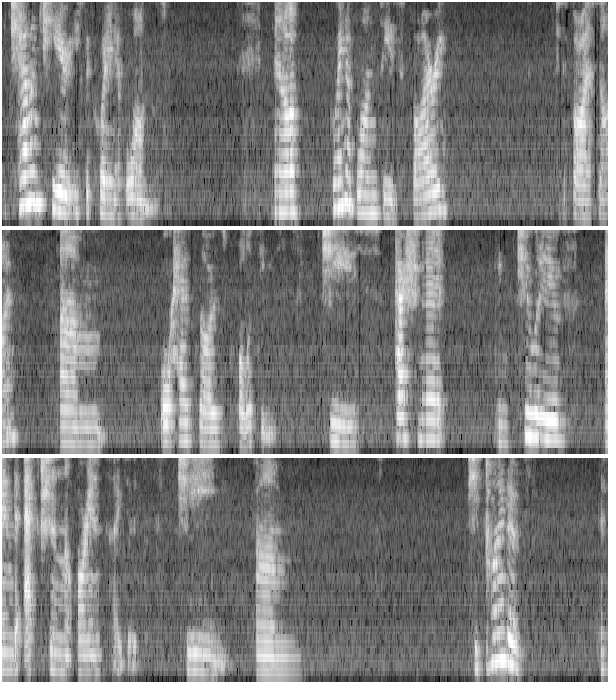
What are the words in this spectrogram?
The challenge here is the Queen of Wands. Now, Queen of Wands is fiery, she's a fire sign, um, or has those qualities. She's passionate, intuitive, and action orientated. She um, she kind of has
